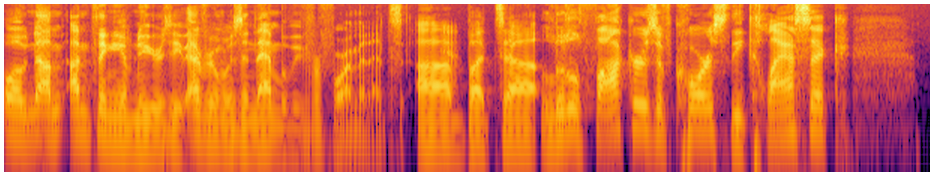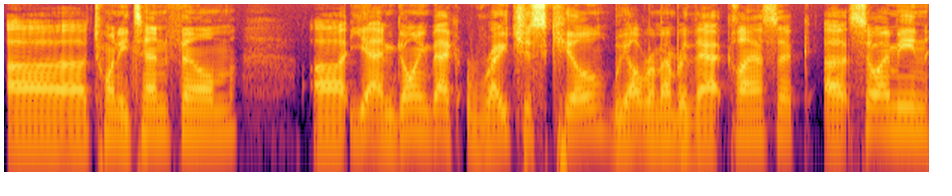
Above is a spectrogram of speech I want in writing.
oh, no, I'm, I'm thinking of New Year's Eve. Everyone was in that movie for four minutes. Uh, But uh, Little Fockers, of course, the classic uh, 2010 film. Uh, yeah, and going back, Righteous Kill. We all remember that classic. Uh, so I mean,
